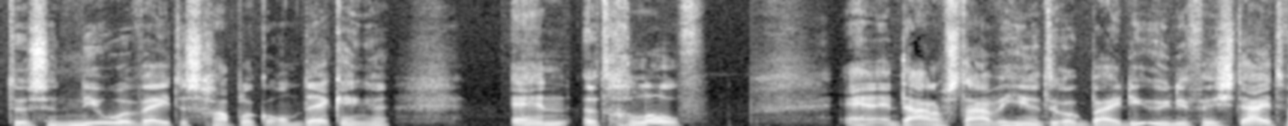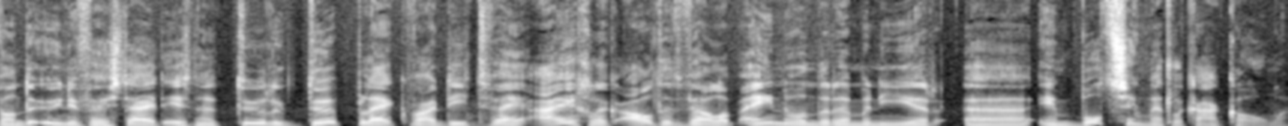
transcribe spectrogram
tussen nieuwe wetenschappelijke ontdekkingen en het geloof. En, en, daarom staan we hier natuurlijk ook bij die universiteit. Want de universiteit is natuurlijk de plek waar die twee eigenlijk altijd wel op een of andere manier uh, in botsing met elkaar komen.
